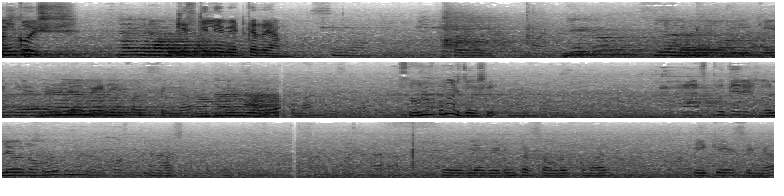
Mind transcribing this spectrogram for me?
अंकुश किसके लिए वेट कर रहे हैं हम? सौरभ कुमार जोशी? तो राजपूत सौरभ कुमार? तो we are waiting for Saurabh Kumar A K Singha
